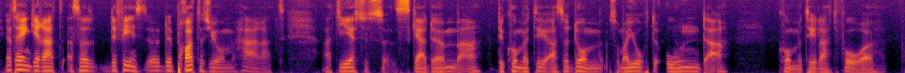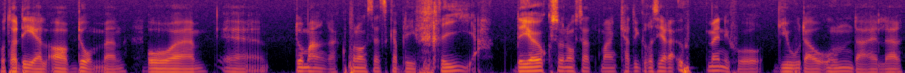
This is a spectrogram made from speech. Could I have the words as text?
Jag tänker att alltså, det finns, det pratas ju om här att, att Jesus ska döma. Det kommer till, alltså de som har gjort det onda kommer till att få, få ta del av domen och eh, de andra på något sätt ska bli fria. Det gör också något att man kategoriserar upp människor, goda och onda eller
